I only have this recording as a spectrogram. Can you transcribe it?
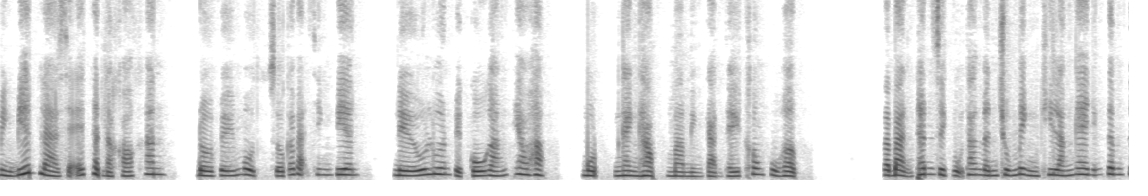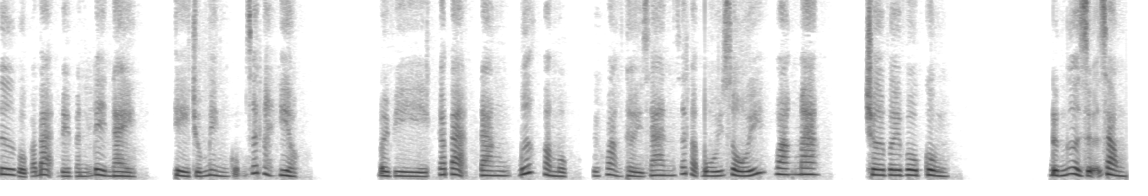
Mình biết là sẽ thật là khó khăn đối với một số các bạn sinh viên nếu luôn phải cố gắng theo học một ngành học mà mình cảm thấy không phù hợp. Và bản thân dịch vụ tham vấn chúng mình khi lắng nghe những tâm tư của các bạn về vấn đề này thì chúng mình cũng rất là hiểu. Bởi vì các bạn đang bước vào một cái khoảng thời gian rất là bối rối, hoang mang, chơi vơi vô cùng. Đứng ở giữa dòng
